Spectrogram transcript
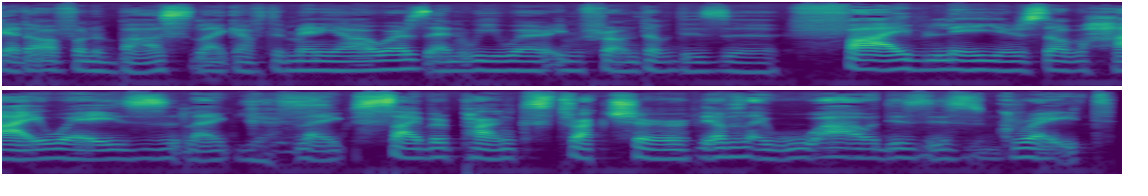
get off on a bus like after many hours, and we were in front of these uh, five layers of highways, like Yes. like cyberpunk structure. I was like, wow, this is great.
